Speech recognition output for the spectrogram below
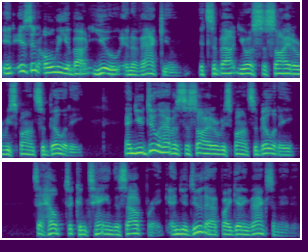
it isn't only about you in a vacuum, it's about your societal responsibility. And you do have a societal responsibility to help to contain this outbreak. And you do that by getting vaccinated.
